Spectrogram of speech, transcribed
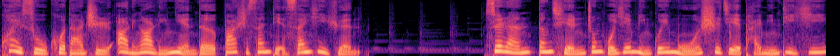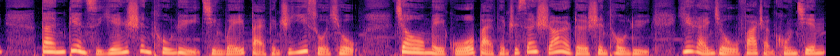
快速扩大至2020年的83.3亿元。虽然当前中国烟民规模世界排名第一，但电子烟渗透率仅为百分之一左右，较美国百分之三十二的渗透率依然有发展空间。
